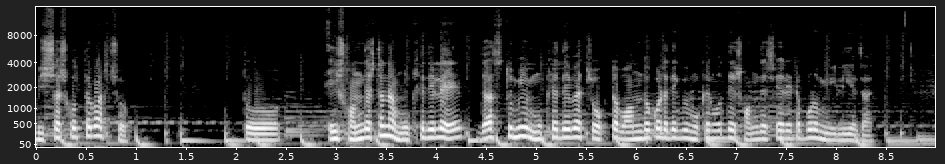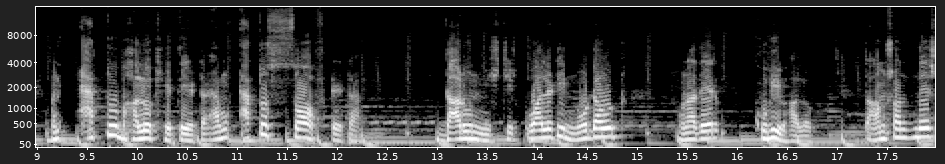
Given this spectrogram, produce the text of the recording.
বিশ্বাস করতে পারছ? তো এই সন্দেশটা না মুখে দিলে জাস্ট তুমি মুখে দেবে, চোখটা বন্ধ করে দেখবে, মুখের মধ্যে সন্দেশের এটা পুরো মিলিয়ে যায়। মানে এত ভালো খেতে এটা, এবং এত সফট এটা। দারুণ মিষ্টির কোয়ালিটি নো ডাউট ওনাদের খুবই ভালো। তো আম সন্দেশ,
